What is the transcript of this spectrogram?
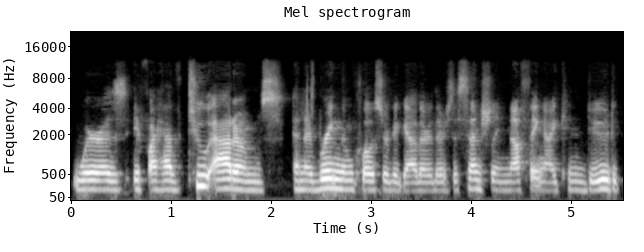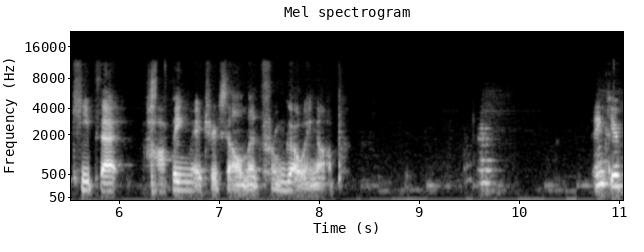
Whereas if I have two atoms and I bring them closer together, there's essentially nothing I can do to keep that hopping matrix element from going up. Okay. Thank you.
